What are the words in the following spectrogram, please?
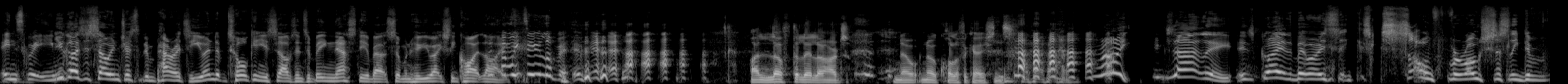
in Scream, You guys are so interested in parody, you end up talking yourselves into being nasty about someone who you actually quite like. we do love him. Yeah. I love the Lillard. No, no qualifications. right, exactly. It's great. The bit where he's so ferociously dev-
